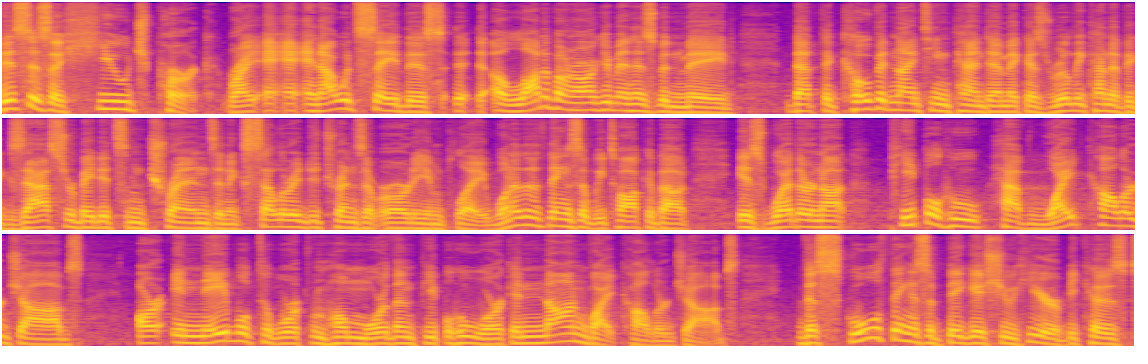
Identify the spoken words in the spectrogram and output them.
This is a huge perk, right? And I would say this, a lot of an argument has been made that the COVID-19 pandemic has really kind of exacerbated some trends and accelerated trends that were already in play. One of the things that we talk about is whether or not people who have white collar jobs are enabled to work from home more than people who work in non-white collar jobs. The school thing is a big issue here because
